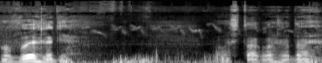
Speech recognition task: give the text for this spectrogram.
вигляді. Ось так виглядає.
